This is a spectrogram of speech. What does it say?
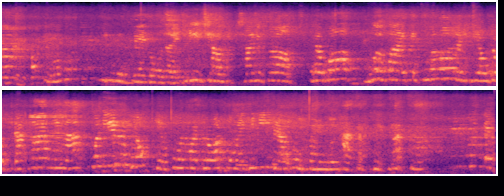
าเขาถือว่าอีก หนึ่งเลยที่ชาวชาวยุโรปแล้วก็เวอร์ไฟไปทั่วโลกเลยทีเดียวด่งดังมากนะคะ วันนี้เรายกเกี่ยวกับรถรถโดยที่นี่แล้วคงประมูลค่ะกับเด็กนะคะเป็น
